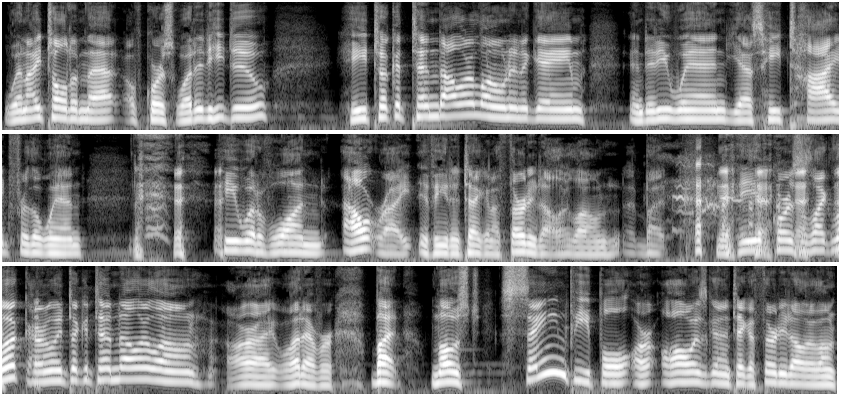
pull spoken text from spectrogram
When I told him that, of course, what did he do? He took a $10 loan in a game, and did he win? Yes, he tied for the win. he would have won outright if he'd have taken a $30 loan. But he, of course, was like, look, I only took a $10 loan. All right, whatever. But most sane people are always going to take a $30 loan.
